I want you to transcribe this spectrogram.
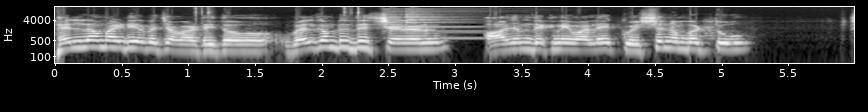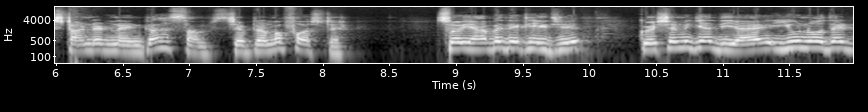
हेलो माय डियर बच्चा पार्टी तो वेलकम टू दिस चैनल आज हम देखने वाले question number two standard nine का सम्स चैप्टर नंबर फ़र्स्ट है. सो so, यहाँ पे देख लीजिए क्वेश्चन में क्या दिया है? You know that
